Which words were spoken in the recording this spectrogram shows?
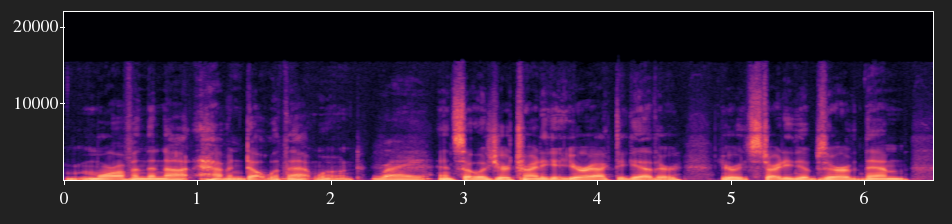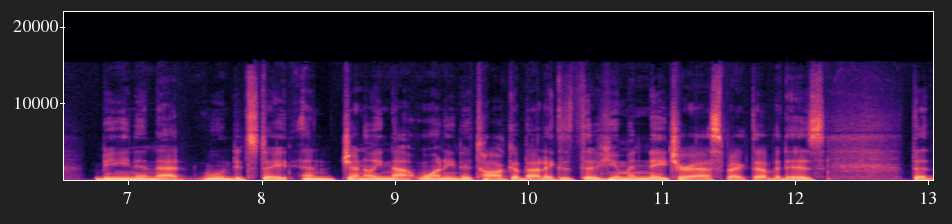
more often than not haven't dealt with that wound. Right. And so as you're trying to get your act together, you're starting to observe them being in that wounded state and generally not wanting to talk about it because the human nature aspect of it is that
